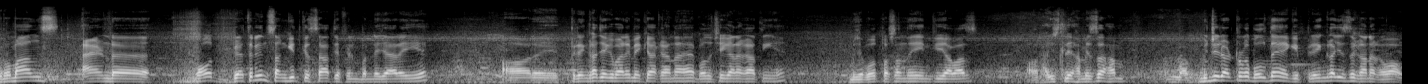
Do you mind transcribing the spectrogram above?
romance and बहुत बेहतरीन संगीत के साथ ये फ़िल्म बनने जा रही है। और प्रियंका जी के बारे में क्या कहना है? बहुत अच्छी गाना गाती हैं। मुझे बहुत पसंद है इनकी आवाज़। और इसलिए हमेशा हम म्यूज़िक डॉक्टर को बोलते हैं कि प्रियंका जी से गाना गवाओ।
